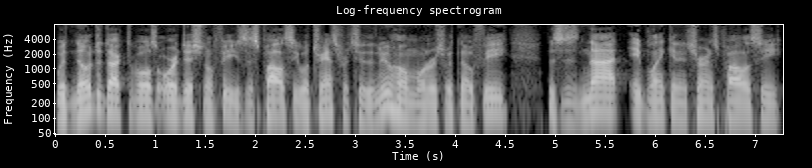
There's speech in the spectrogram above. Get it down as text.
with no deductibles or additional fees. This policy will transfer to the new homeowners with no fee. This is not a blanket insurance policy.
